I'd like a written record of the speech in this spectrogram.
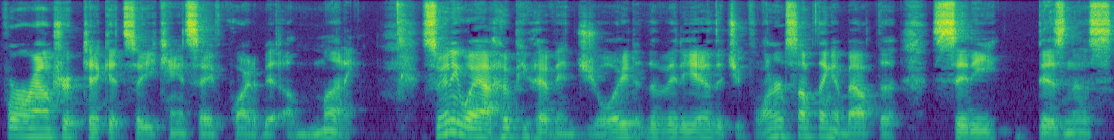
for a round trip ticket, so you can save quite a bit of money. So, anyway, I hope you have enjoyed the video, that you've learned something about the city business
